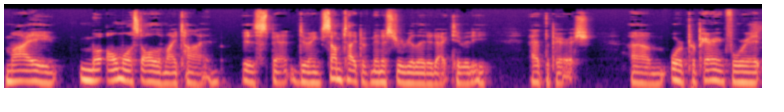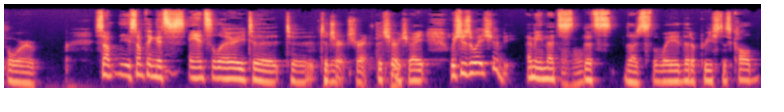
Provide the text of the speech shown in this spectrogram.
my mo- almost all of my time is spent doing some type of ministry related activity at the parish, um, or preparing for it, or something something that's ancillary to to to the church, right. The church, right? Which is the way it should be. I mean, that's Mm-hmm. that's that's the way that a priest is called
